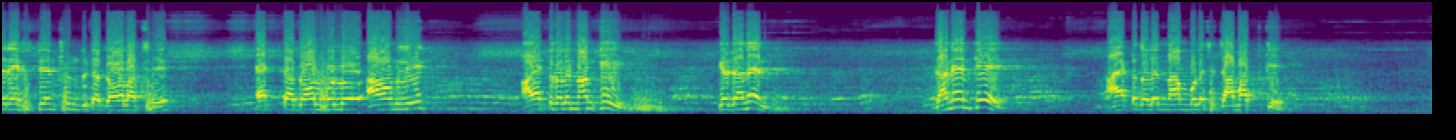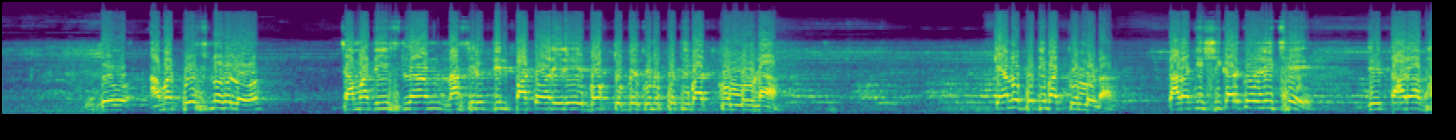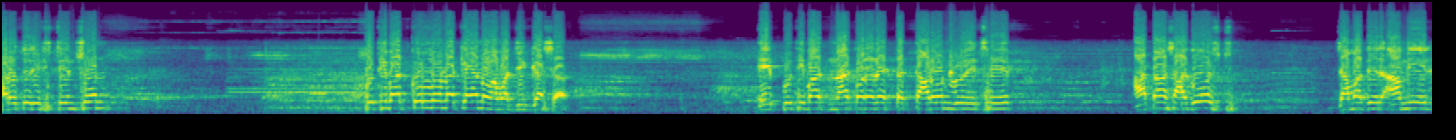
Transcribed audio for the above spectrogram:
জামাতের এক্সটেনশন দুটা দল আছে। একটা দল হলো আওয়ামী লীগ, আর একটা দলের নাম কি? কেউ জানেন? জানেন কে? আর একটা দলের নাম বলেছে জামাতকে। তো আমার প্রশ্ন হলো, জামাত ইসলাম নাসিরুদ্দিন পাটোয়ারির এই বক্তব্যের কোনো প্রতিবাদ করল না? কেন প্রতিবাদ করল না? তারা কি স্বীকার করে নিচ্ছে যে তারা ভারতের এক্সটেনশন প্রতিবাদ করল না কেন আমার জিজ্ঞাসা? এই প্রতিবাদ না করার একটা কারণ রয়েছে। আঠাশ আগস্ট জামাতের আমির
